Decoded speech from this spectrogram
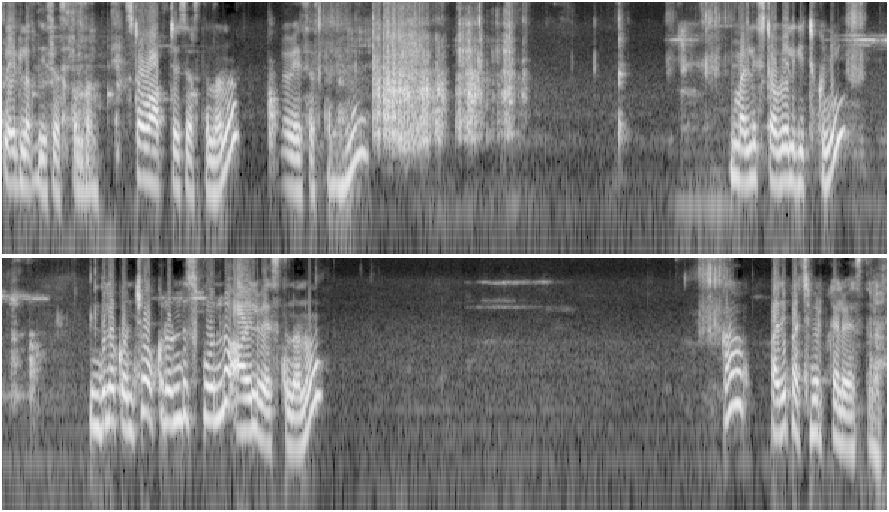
ప్లేట్లోకి తీసేసుకుందాం. స్టవ్ ఆఫ్ చేసేస్తున్నాను. ఇలా వేసేస్తున్నాను. మళ్ళీ స్టవ్ వెలిగించుకుని ఇందులో కొంచెం ఒక రెండు స్పూన్లు ఆయిల్ వేస్తున్నాను. ఒక పది పచ్చిమిరపకాయలు వేస్తున్నాను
